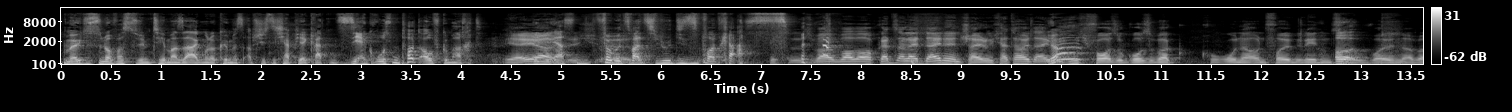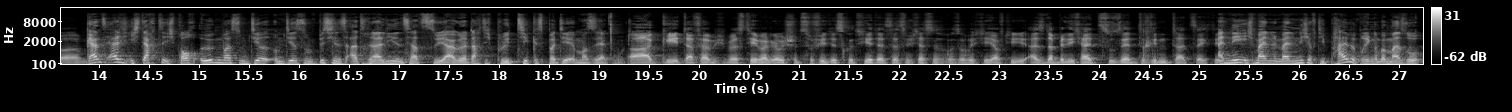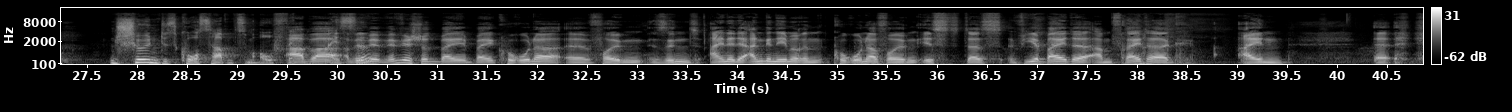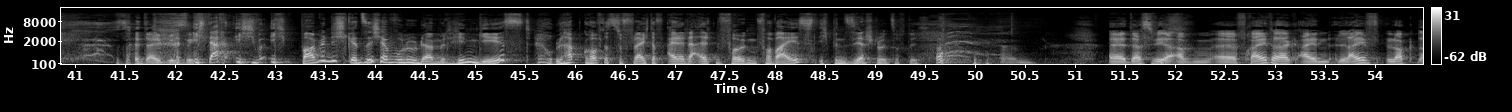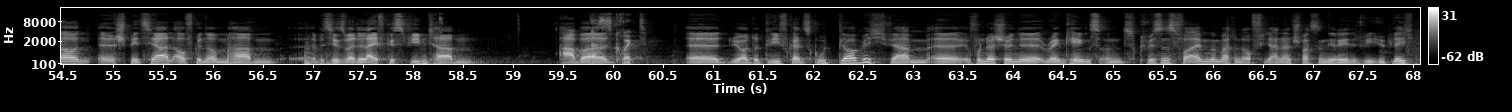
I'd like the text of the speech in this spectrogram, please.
Möchtest du noch was zu dem Thema sagen oder können wir es abschließen? Ich habe hier gerade einen sehr großen Pot aufgemacht. Ja, ja, In den ersten ich, äh, 25 Minuten dieses Podcasts. Das war, war aber auch ganz allein deine Entscheidung. Ich hatte heute eigentlich Ja. nicht vor, so groß über Corona und Folgen reden zu Oh. wollen, aber Ganz ehrlich, ich dachte, ich brauche irgendwas, um dir, um dir so ein bisschen das Adrenalin ins Herz zu jagen. Und da dachte ich, Politik ist bei dir immer sehr gut. ah, geht. Dafür habe ich über das Thema, glaube ich, schon zu viel diskutiert, als dass mich das noch so richtig auf die. Also da bin ich halt zu sehr drin tatsächlich. Ah, nee, ich meine, meine nicht auf die Palme bringen, aber mal so einen schönen Diskurs haben zum Aufwecken. Aber weißt wenn, du? wir, wenn wir schon bei, bei Corona-Folgen sind, eine der angenehmeren Corona-Folgen ist, dass wir beide am Freitag ein äh, dein Gesicht. Ich dachte, ich, ich war mir nicht ganz sicher, wo du damit hingehst und habe gehofft, dass du vielleicht auf eine der alten Folgen verweist. Ich bin sehr stolz auf dich. äh, dass wir am äh, Freitag ein Live-Lockdown-Spezial aufgenommen haben, äh, beziehungsweise live gestreamt haben. Aber Das ist korrekt. äh, ja, das lief ganz gut, glaube ich. Wir haben äh, wunderschöne Rankings und Quizzes vor allem gemacht und auch viel anderen Schwachsinn geredet, wie üblich.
